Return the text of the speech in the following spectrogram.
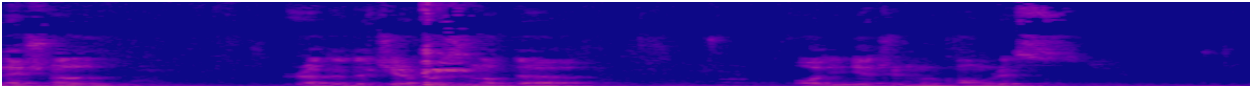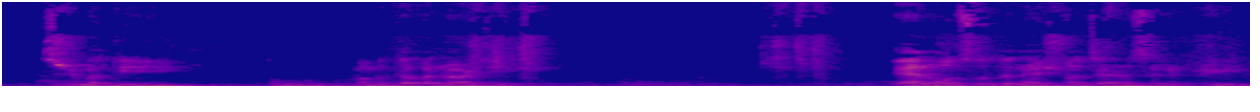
national, rather the chairperson of the All India Trinamool Congress, Srimati Mamata Banerjee, and also the National General Secretary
